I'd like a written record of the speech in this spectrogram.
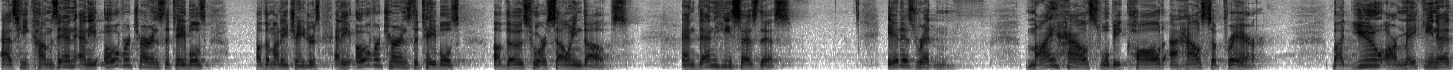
as he comes in and he overturns the tables of the money changers and he overturns the tables of those who are selling doves and then he says this it is written My house will be called a house of prayer, but you are making it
